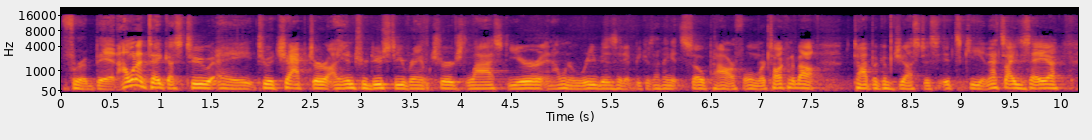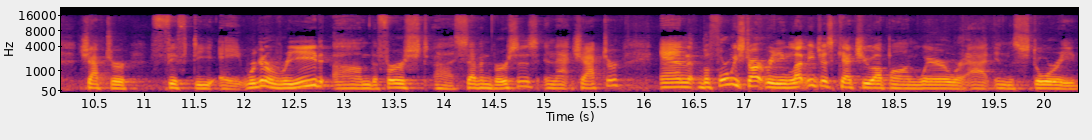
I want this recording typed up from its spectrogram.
for a bit. I want to take us to a to a chapter I introduced to you Ramp Church last year, and I want to revisit it because I think it's so powerful. And we're talking about the topic of justice; it's key, and that's Isaiah chapter 58. We're going to read um, the first uh, seven verses in that chapter, and before we start reading, let me just catch you up on where we're at in the story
